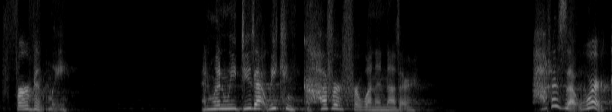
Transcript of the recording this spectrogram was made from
fervently, and when we do that, we can cover for one another. How does that work?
